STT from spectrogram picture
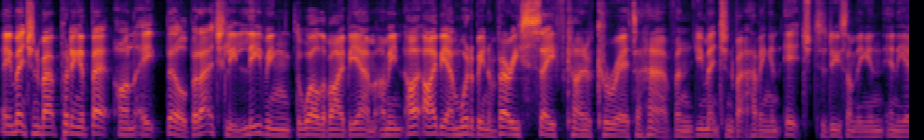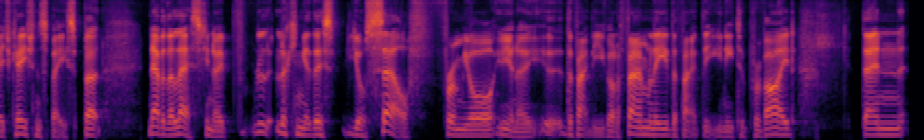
Now you mentioned about putting a bet on 8 Bill, but actually leaving the world of IBM. I mean, IBM would have been a very safe kind of career to have. And you mentioned about having an itch to do something in, in the education space. But nevertheless, you know, looking at this yourself from your, you know, the fact that you've got a family, the fact that you need to provide, then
